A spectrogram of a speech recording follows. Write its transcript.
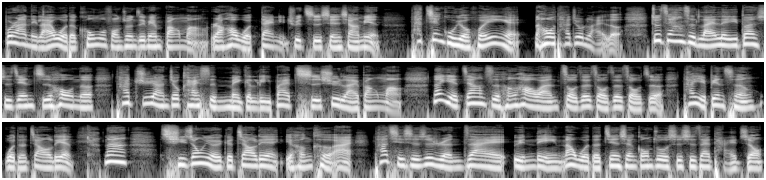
不然你来我的枯木逢春这边帮忙，然后我带你去吃鲜虾面。他建股有回应诶，然后他就来了，就这样子来了一段时间之后呢，他居然就开始每个礼拜持续来帮忙，那也这样子很好玩。走着走着走着，他也变成我的教练。那其中有一个教练也很可爱，他其实是人在云林，那我的健身工作室是在台中，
